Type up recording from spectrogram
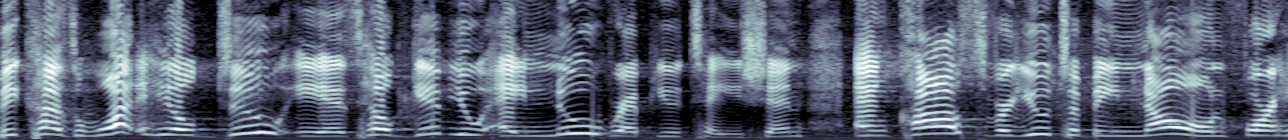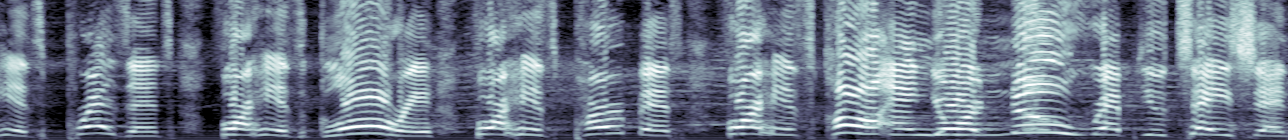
Because what he'll do is he'll give you a new reputation and cause for you to be known for his presence, for his glory, for his purpose, for his call, and your new reputation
